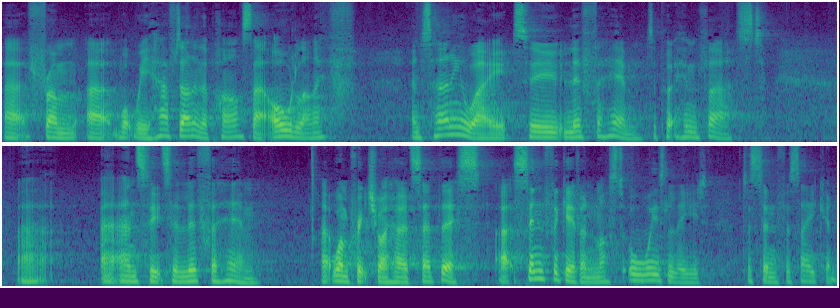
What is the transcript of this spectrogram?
uh, from uh, what we have done in the past, that old life, and turning away to live for Him, to put Him first, uh, and to, to live for Him. One preacher I heard said this Sin forgiven must always lead to sin forsaken.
